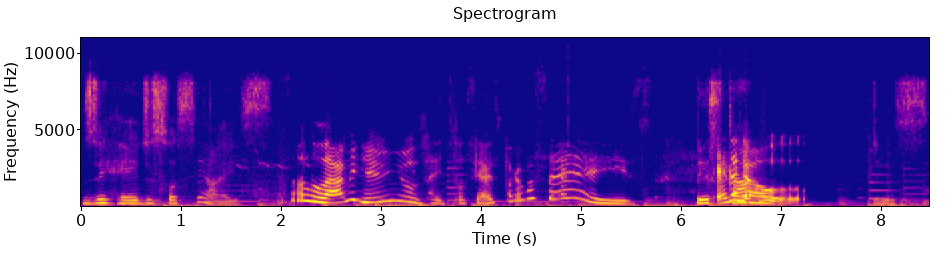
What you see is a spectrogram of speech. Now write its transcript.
de redes sociais. Olá, amiguinhos! Redes sociais para vocês! É Pescados.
